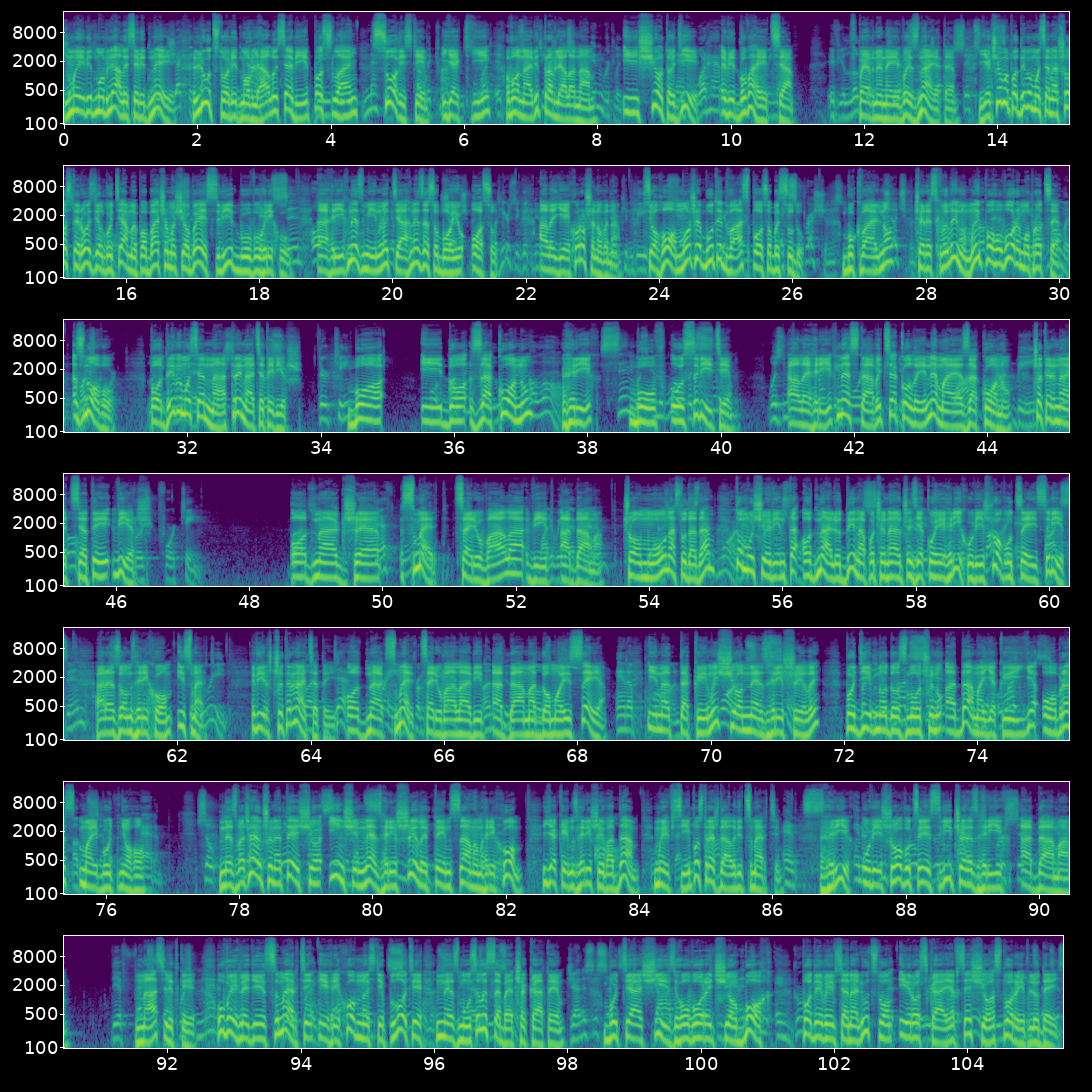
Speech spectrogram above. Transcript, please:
Ми відмовлялися від неї. Людство відмовлялося від послань совісті, які вона відправляла нам. І що тоді відбувається? Впевнений, ви знаєте. Якщо ми подивимося на шостий розділ буття, ми побачимо, що весь світ був у гріху, а гріх незмінно тягне за собою осуд. Але є й хороша новина. Цього може бути два способи суду. Буквально через хвилину ми поговоримо про це. Знову подивимося на 13-й вірш. Бо і до закону гріх був у світі. Але гріх не ставиться, коли немає закону. 14-й вірш. Однак же смерть царювала від Адама. Чому у нас тут Адам? Тому що він та одна людина, починаючи з якої гріх увійшов у цей світ, разом з гріхом і смерть. Вірш 14. Однак смерть царювала від Адама до Моїсея, і над такими, що не згрішили, подібно до злочину Адама, який є образ майбутнього. Незважаючи на те, що інші не згрішили тим самим гріхом, яким згрішив Адам, ми всі постраждали від смерті. Гріх увійшов у цей світ через гріх Адама. Наслідки у вигляді смерті і гріховності плоті не змусили себе чекати. Буття 6 говорить, що Бог подивився на людство і розкаявся, що створив людей.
